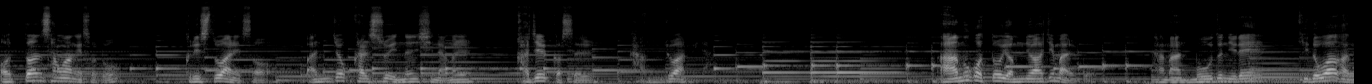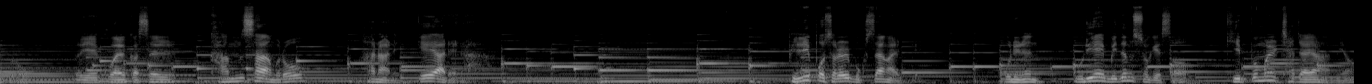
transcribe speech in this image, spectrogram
어떤 상황에서도 그리스도 안에서 만족할 수 있는 신앙을 가질 것을 강조합니다. 아무것도 염려하지 말고 다만 모든 일에 기도와 간구로 너의 구할 것을 감사함으로 하나님께 아뢰라. 빌립보서를 묵상할 때 우리는 우리의 믿음 속에서 기쁨을 찾아야 하며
